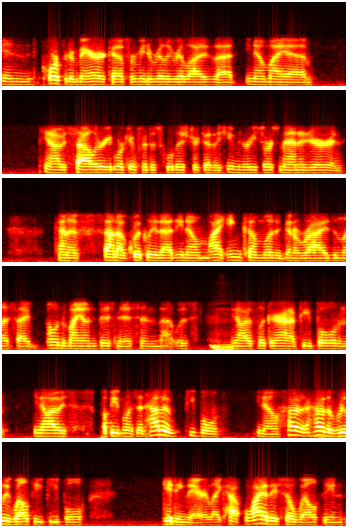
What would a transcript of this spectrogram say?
in corporate america for me to really realize that you know my uh you know, I was salaried working for the school district as a human resource manager and kind of found out quickly that, you know, my income wasn't going to rise unless I owned my own business. And that was, mm-hmm. you know, I was looking around at people and, you know, I was saw people and said, how do people, you know, how, how are the really wealthy people getting there? Like, how, why are they so wealthy? And,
